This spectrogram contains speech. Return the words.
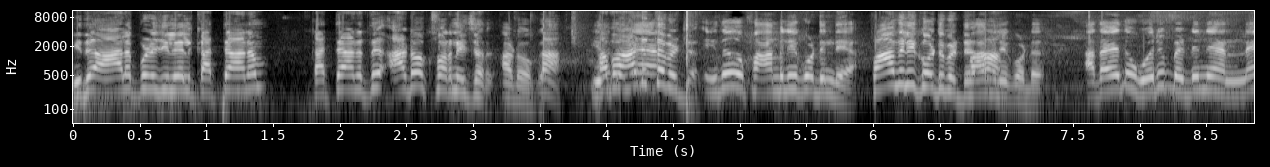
ഇത് ആലപ്പുഴ ജില്ലയിൽ കറ്റാനം കറ്റാനത്ത് അഡോക് ഫർണിച്ചർ അഡോക്. അപ്പൊ അടുത്ത ബെഡ് ഇത് ഫാമിലി കോട്ടിന്റെ family cot bed family cot അതായത് ഒരു ബെഡിന് തന്നെ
